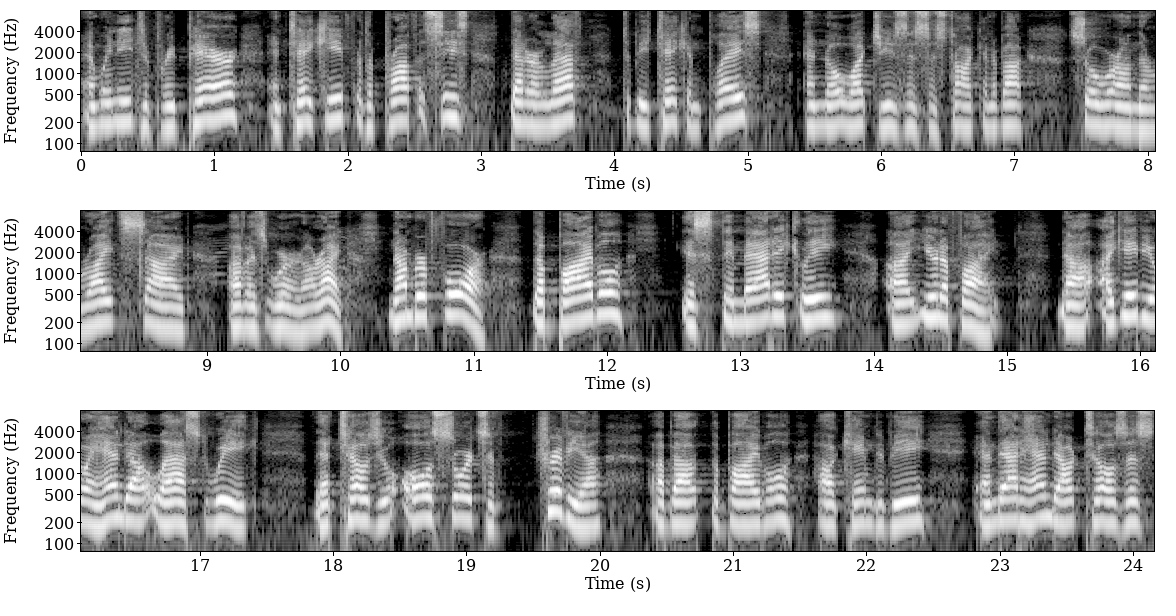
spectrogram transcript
and we need to prepare and take heed for the prophecies that are left to be taken place and know what Jesus is talking about so we're on the right side of his word. All right. Number four, the Bible is thematically uh, unified. Now, I gave you a handout last week that tells you all sorts of trivia about the Bible, how it came to be, and that handout tells us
